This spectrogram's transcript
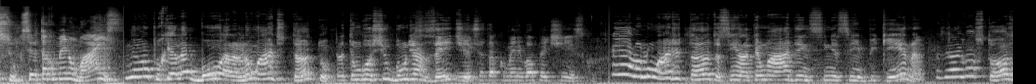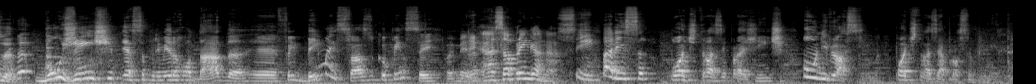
Que isso? Você tá comendo mais? Não, porque ela é boa, ela não arde tanto. Ela tem um gostinho bom de azeite. E você tá comendo igual petisco. É, ela não arde tanto, assim, ela tem uma ardencinha assim pequena, mas ela é gostosa. Bom, gente, essa primeira rodada é, foi bem mais fácil do que eu pensei. Foi mesmo. É só pra enganar. Sim, Larissa pode trazer pra gente um nível acima. Pode trazer a próxima pimenta.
